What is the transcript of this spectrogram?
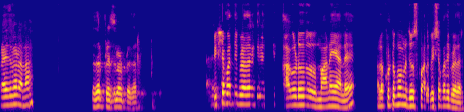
ప్రైజ్ లాడన్నా బ్రదర్ ప్రెజలాడ్ బ్రదర్ భిక్షపతి బ్రదర్ గురించి తాగుడు మానేయాలి. వాళ్ళ కుటుంబం చూసుకోవాలి Bhikshapathi brother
